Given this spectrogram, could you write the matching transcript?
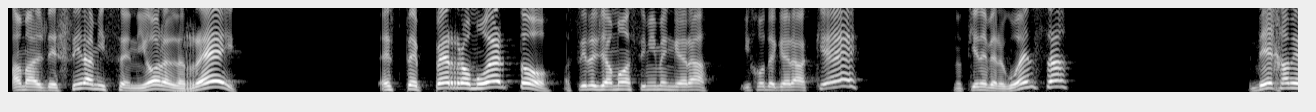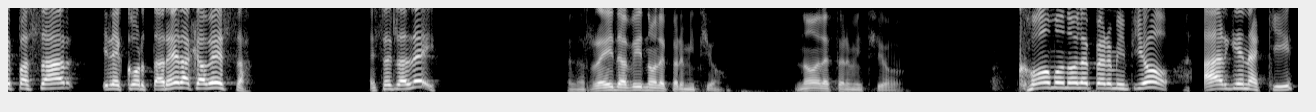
a maldecir a mi señor el rey? Este perro muerto, así le llamó a Simí Gerá, hijo de Gerá, ¿qué? ¿No tiene vergüenza? Déjame pasar y le cortaré la cabeza. Esa es la ley. El rey David no le permitió. No le permitió. ¿Cómo no le permitió? Alguien aquí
